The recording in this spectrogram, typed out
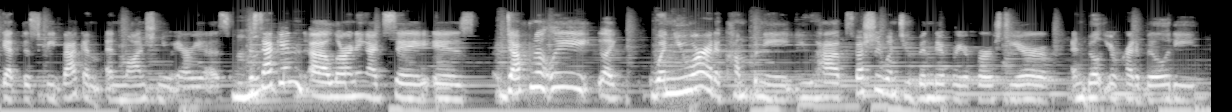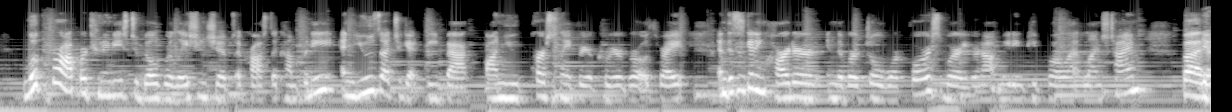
get this feedback and, and launch new areas. Mm-hmm. The second uh, learning I'd say is definitely like when you are at a company, you have, especially once you've been there for your first year and built your credibility, look for opportunities to build relationships across the company and use that to get feedback on you personally for your career growth, right? And this is getting harder in the virtual workforce where you're not meeting people at lunchtime. But yeah.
